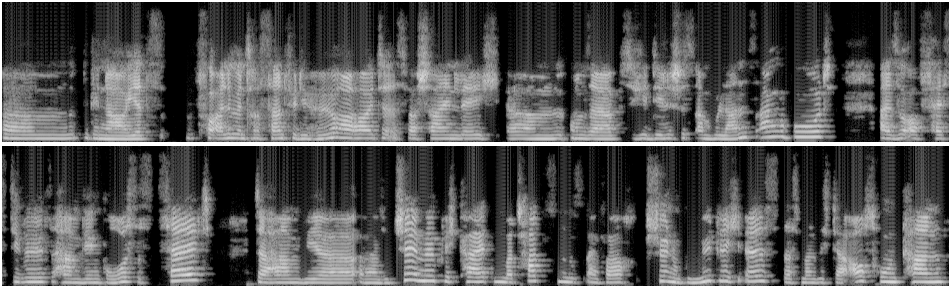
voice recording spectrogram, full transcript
Ähm, genau, jetzt vor allem interessant für die Hörer heute ist wahrscheinlich ähm, unser psychedelisches Ambulanzangebot. Also auf Festivals haben wir ein großes Zelt. Da haben wir äh, so Chillmöglichkeiten, Matratzen, das einfach schön und gemütlich ist, dass man sich da ausruhen kann.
